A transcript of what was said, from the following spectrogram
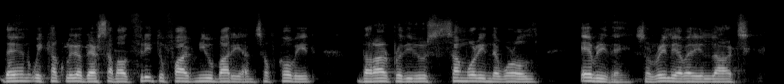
then we calculate that there's about three to five new variants of COVID that are produced somewhere in the world every day. So really a very large uh,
